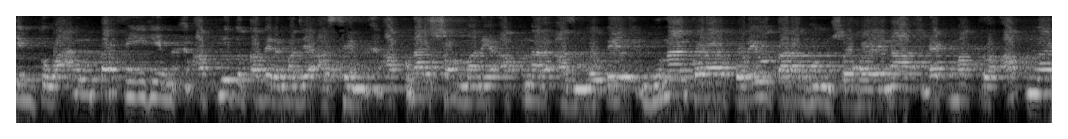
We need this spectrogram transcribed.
কিন্তু আনতা ফীহিম, আপনি তো তাদের মাঝে আছেন, আপনার সম্মানে, আপনার আজমতে গুনাহ করার পরেও তারা ধ্বংস হয় না। একমাত্র আপনার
